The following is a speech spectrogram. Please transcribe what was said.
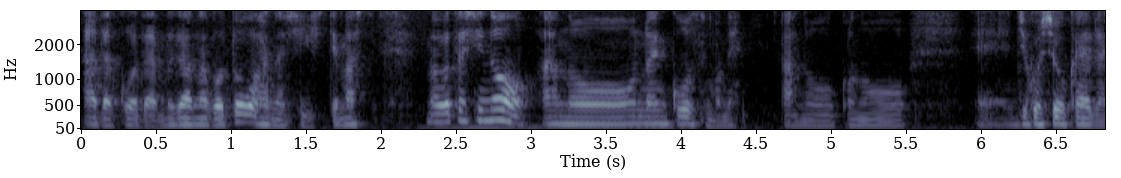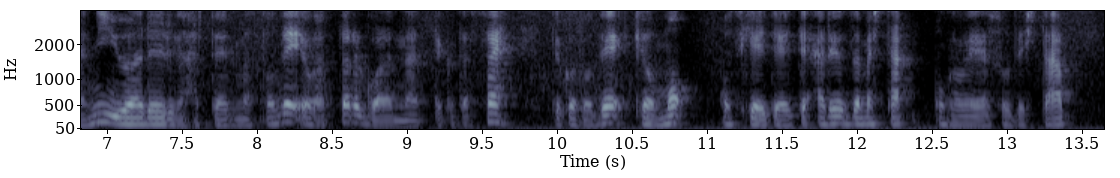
あだこうだ無駄なことをお話ししてます。まあ、私のあのオンラインコースもねあのこの、えー、自己紹介欄に URL が貼ってありますのでよかったらご覧になってください。ということで今日もお付き合いいただいてありがとうございました。小川康夫でした。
